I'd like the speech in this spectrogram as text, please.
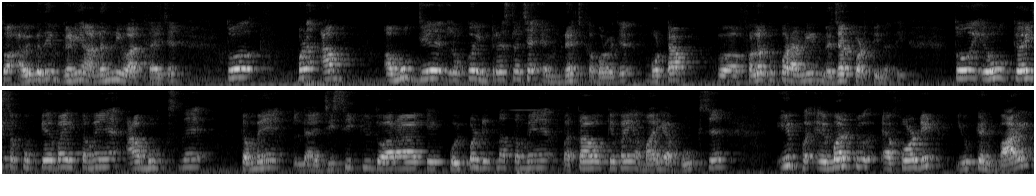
તો આવી બધી ઘણી આનંદની વાત થાય છે. તો પણ આમ અમુક જે લોકો ઇન્ટરેસ્ટ છે એમને જ ખબર હોય છે. મોટા ફલક ઉપર આની નજર પડતી નથી. તો એવું કહી શકું કે ભાઈ તમે આ બુક્સને તમે જીસીક્યુ દ્વારા કે કોઈ પણ રીતના તમે બતાવો કે ભાઈ અમારી આ બુક છે. If able to afford it you can buy it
